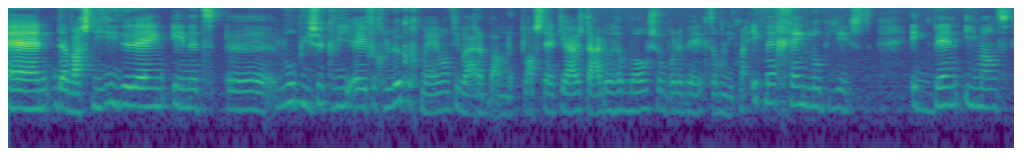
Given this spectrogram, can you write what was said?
En daar was niet iedereen in het uh, lobbycircuit even gelukkig mee. Want die waren bang dat Plasterk juist daardoor heel boos zou worden, weet ik het allemaal niet. Maar ik ben geen lobbyist. Ik ben iemand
